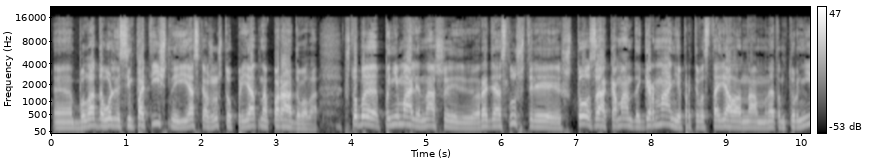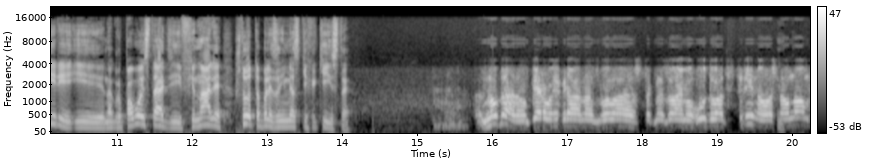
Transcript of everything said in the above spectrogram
э, была довольно симпатичной, и я скажу, что приятно порадовала. Чтобы понимали наши радиослушатели, что за команда Германии противостояла нам на этом турнире и на групповой стадии, и в финале, что это были за немецкие хоккеисты? Ну да, ну, первая игра у нас была с так называемой У-23, но в основном,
